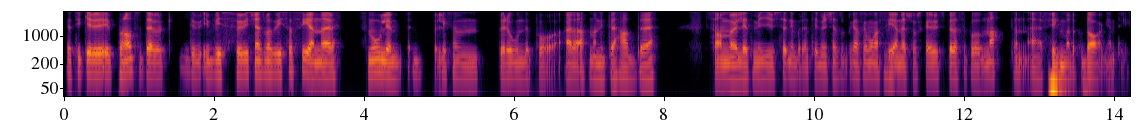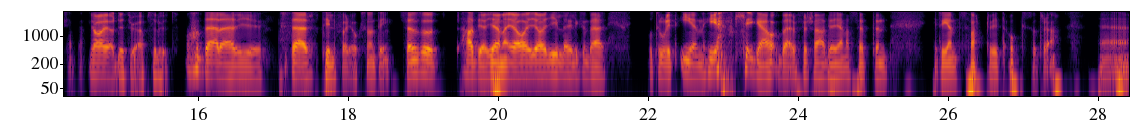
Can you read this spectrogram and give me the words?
jag tycker det på något sätt är väl, det, för det känns som att vissa scener, förmodligen liksom beroende på, att man inte hade samma möjligheter med ljussättning på den tiden, men det känns som att ganska många scener som ska utspela sig på natten är filmade på dagen till exempel. Ja, ja, det tror jag absolut. Och där är det ju, där tillför det också någonting. Sen så hade jag gärna, jag, jag gillar ju liksom det här otroligt enhetliga och därför så hade jag gärna sett den rent svartvit också tror jag. Eh,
